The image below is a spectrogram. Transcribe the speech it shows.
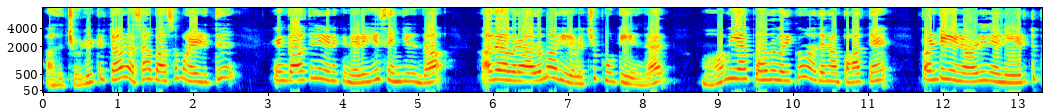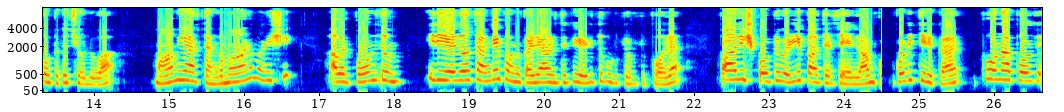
அது சொல்லிட்டு தான் ரசாபாசம் ஆயிடுத்து என் ஆத்துல எனக்கு நிறைய செஞ்சிருந்தா அதை அவர் அலமாரியில் வச்சு பூட்டியிருந்தார். மாமியார் போகிற வரைக்கும் அதை நான் பார்த்தேன். பண்டிகை நாளில் என்னை எடுத்து போட்டுக்க சொல்லுவா. மாமியார் தங்கமான மனுஷி. அவர் போனதும் இது ஏதோ தங்கை பொண்ணு கல்யாணத்துக்கு எடுத்து கொடுத்துருது போல. பாலிஷ் போட்டு வெள்ளி பாத்திரத்தை எல்லாம் கொடுத்திருக்கார். போனா போறது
